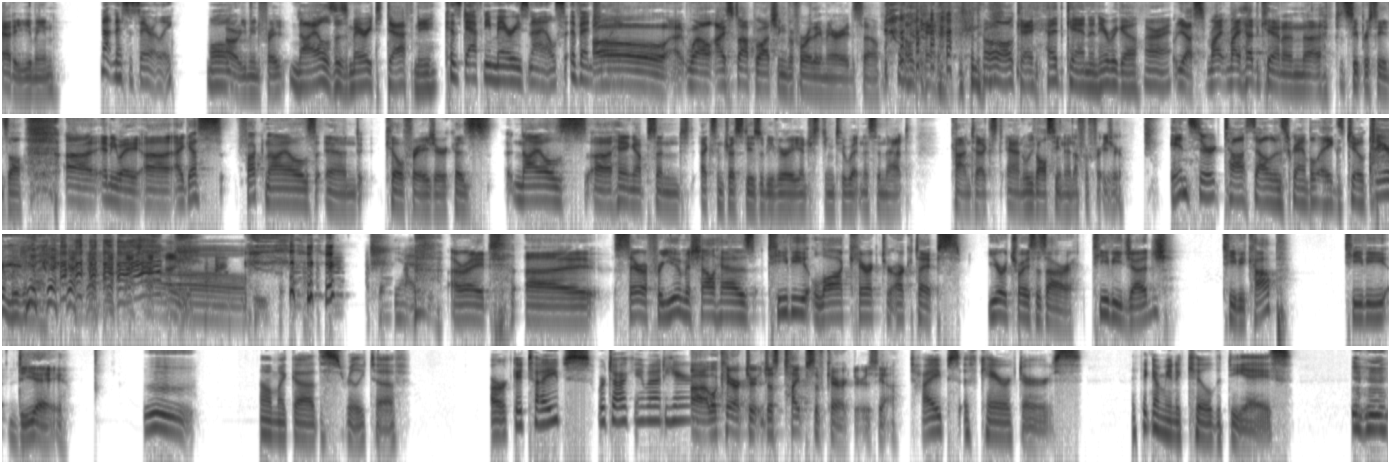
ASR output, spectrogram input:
Eddie, you mean? not necessarily. Well, Oh, you mean Fred? Niles is married to Daphne. Because Daphne marries Niles eventually. Oh, well, I stopped watching before they married, so Okay. oh, okay. Head canon. Here we go. All right. yes, my my headcanon uh, supersedes all. Uh, anyway, uh, I guess fuck Niles and kill Frasier because Niles' uh, hangups and eccentricities would be very interesting to witness in that context, and we've all seen enough of Frasier. Insert toss salad and scramble eggs joke here. Moving on. Oh. yeah. All right, uh, Sarah, for you, Michelle has TV law character archetypes. Your choices are TV judge, TV cop, TV DA. Mm. Oh my god, this is really tough. Archetypes we're talking about here? Uh, well, character, just types of characters. Yeah. Types of characters. I think I'm going to kill the DAs. hmm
